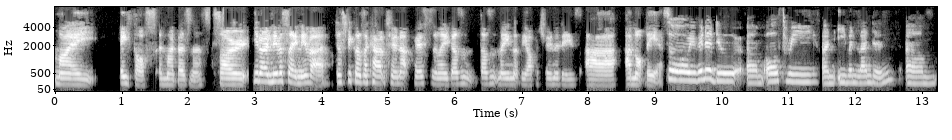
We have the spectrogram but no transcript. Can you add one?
my ethos in my business. So, you know, never say never. Just because I can't turn up personally doesn't doesn't mean that the opportunities are are not there. So you're gonna do um, all three Uneven London um,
